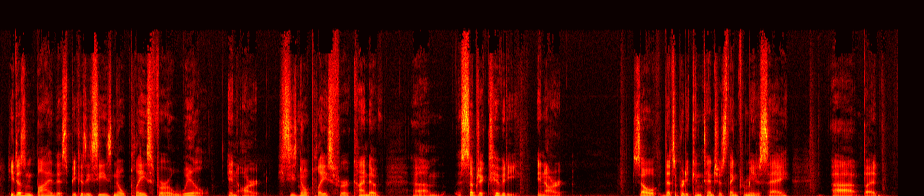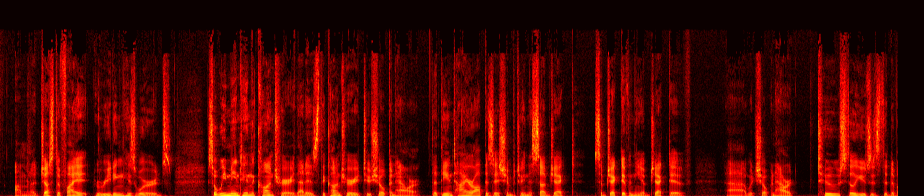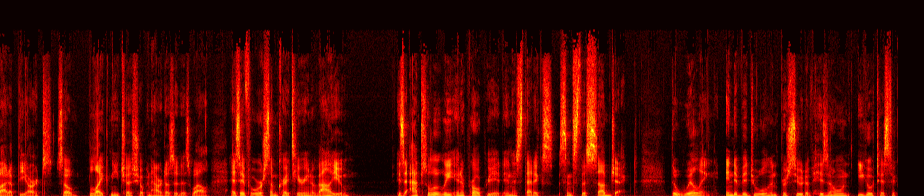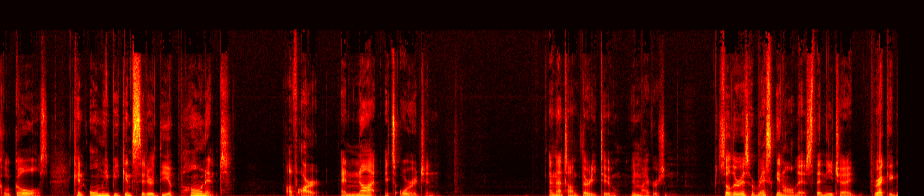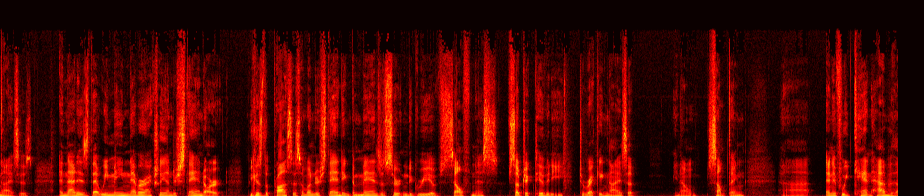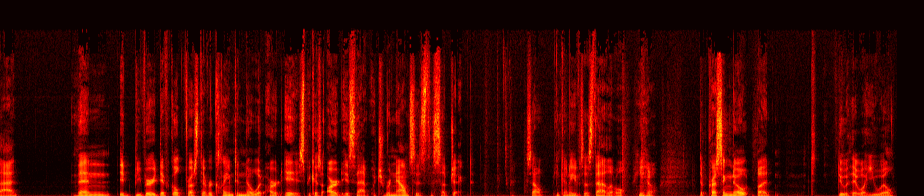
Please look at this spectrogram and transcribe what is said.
he doesn't buy this because he sees no place for a will in art he sees no place for a kind of um, subjectivity in art. So that's a pretty contentious thing for me to say, uh, but I'm going to justify it reading his words. So we maintain the contrary, that is, the contrary to Schopenhauer, that the entire opposition between the subject, subjective, and the objective, uh, which Schopenhauer too still uses to divide up the arts. So, like Nietzsche, Schopenhauer does it as well, as if it were some criterion of value, is absolutely inappropriate in aesthetics since the subject, the willing individual in pursuit of his own egotistical goals, can only be considered the opponent of art and not its origin. And that's on 32 in my version. So there is a risk in all this that Nietzsche recognizes, and that is that we may never actually understand art because the process of understanding demands a certain degree of selfness, subjectivity to recognize a, you know, something. Uh, and if we can't have that, then it'd be very difficult for us to ever claim to know what art is because art is that which renounces the subject. So he kind of gives us that little, you know, depressing note, but do with it what you will.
